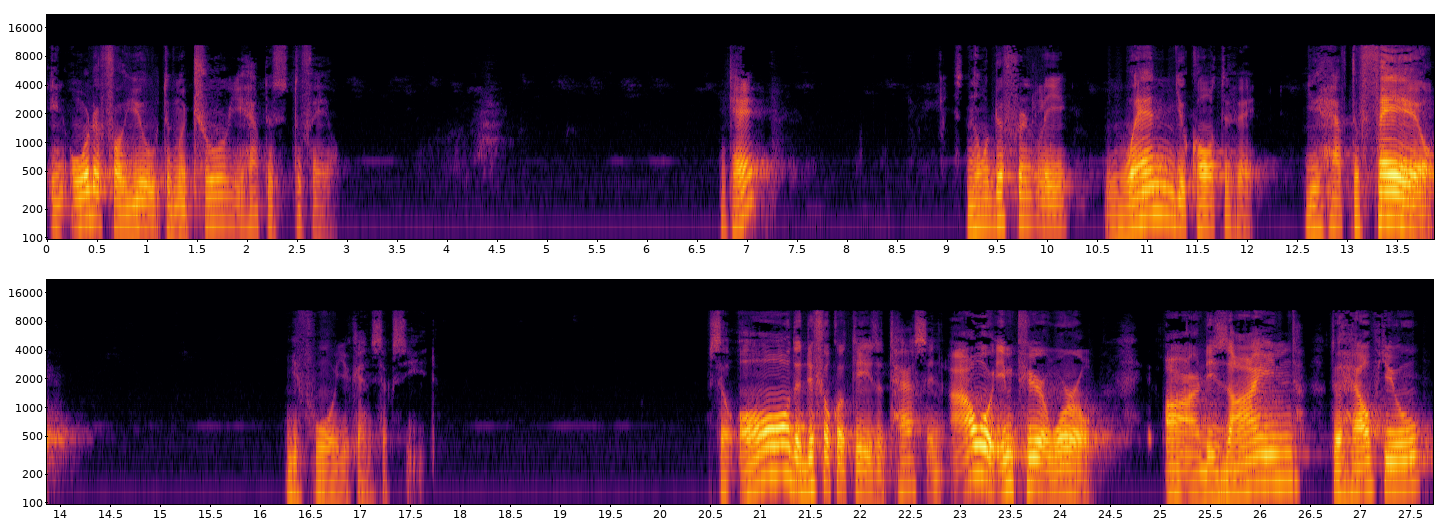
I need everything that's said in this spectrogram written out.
in order for you to mature you have to to fail. Okay? It's no differently when you cultivate. You have to fail before you can succeed. So all the difficulties, the tests in our impure world are designed to help you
